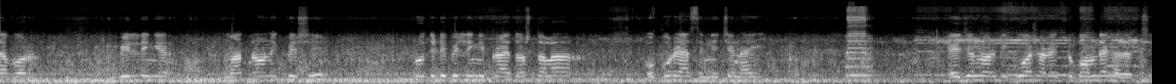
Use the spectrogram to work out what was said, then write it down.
তারপর বিল্ডিং এর মাত্রা অনেক বেশি। প্রতিটি বিল্ডিংই প্রায় দশতলার ওপরে আছে, নিচে নাই। এই জন্য আর কি কুয়াশাটা একটু কম দেখা যাচ্ছে।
